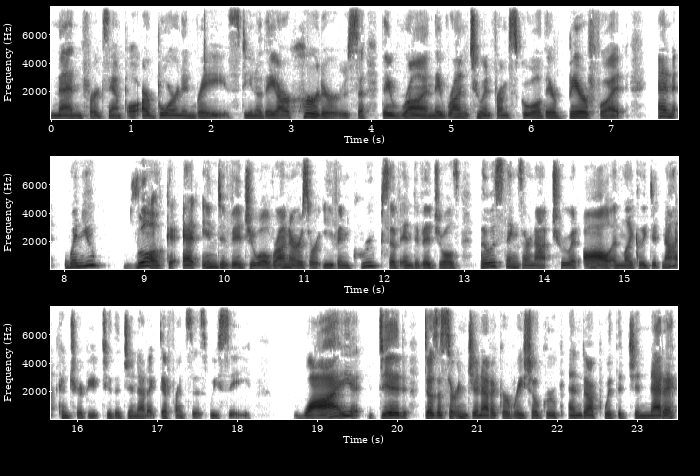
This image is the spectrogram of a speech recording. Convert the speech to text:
men, for example, are born and raised. You know, they are herders, they run, they run to and from school, they're barefoot. And when you look at individual runners or even groups of individuals, those things are not true at all and likely did not contribute to the genetic differences we see. Why did does a certain genetic or racial group end up with the genetic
